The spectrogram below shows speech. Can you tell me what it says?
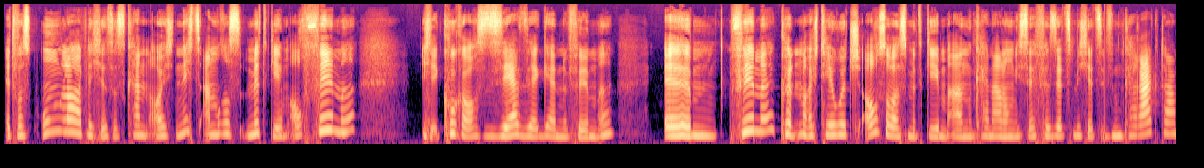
etwas Unglaubliches. Es kann euch nichts anderes mitgeben. Auch Filme. Ich gucke auch sehr, sehr gerne Filme. Ähm, Filme könnten euch theoretisch auch sowas mitgeben an, keine Ahnung, ich versetze mich jetzt in diesen Charakter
